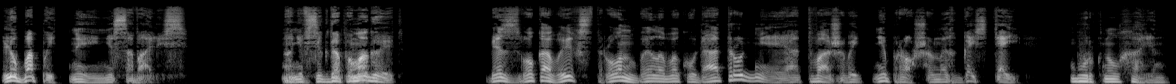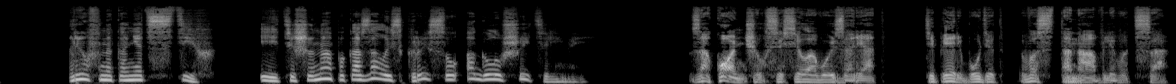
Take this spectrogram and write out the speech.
любопытные не совались. Но не всегда помогает. Без звуковых струн было бы куда труднее отваживать непрошенных гостей, — буркнул Харин. Рев, наконец, стих, и тишина показалась крысу оглушительной. Закончился силовой заряд. Теперь будет восстанавливаться.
